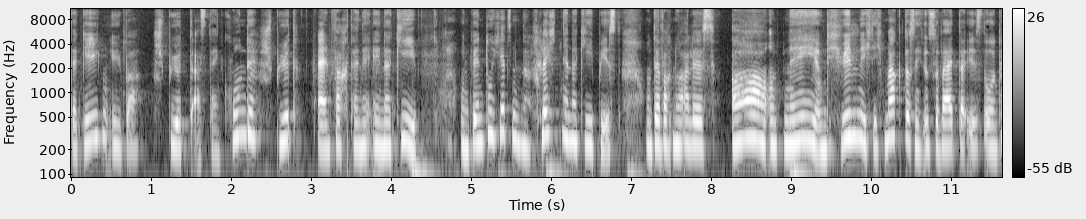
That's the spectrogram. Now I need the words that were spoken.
der Gegenüber spürt das. Dein Kunde spürt einfach deine Energie. Und wenn du jetzt in einer schlechten Energie bist und einfach nur alles, ah oh, und nee, und ich will nicht, ich mag das nicht und so weiter ist und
